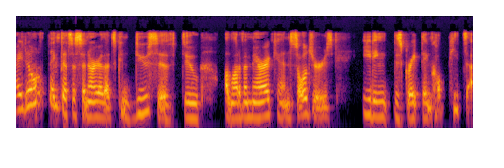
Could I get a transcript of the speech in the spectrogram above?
I don't think that's a scenario that's conducive to a lot of American soldiers eating this great thing called pizza.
